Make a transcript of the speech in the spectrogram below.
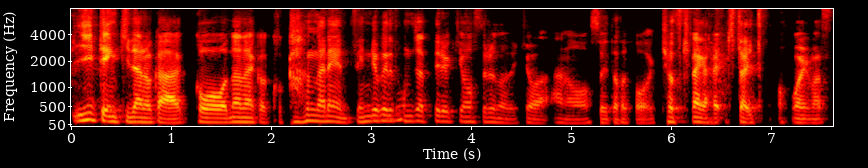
いい天気なのか、こう、なんかこう花粉がね、全力で飛んじゃってる気もするので、今日は、あの、そういったとこ気をつけながらいきたいと思います。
